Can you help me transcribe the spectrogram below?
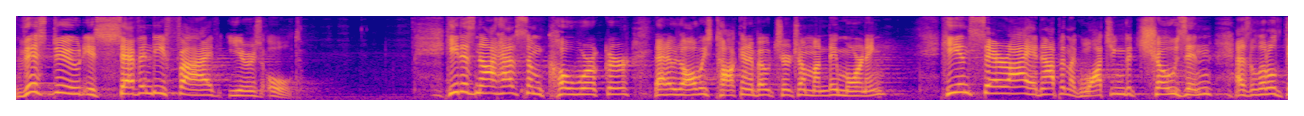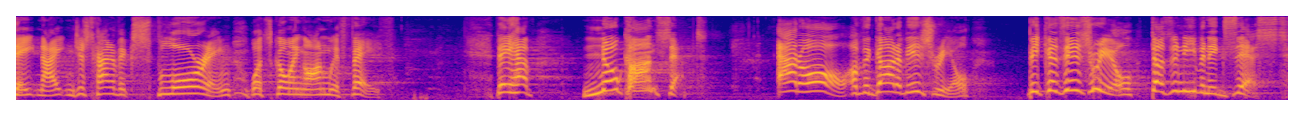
This dude is 75 years old. He does not have some coworker that was always talking about church on Monday morning. He and Sarai had not been like watching The Chosen as a little date night and just kind of exploring what's going on with faith. They have no concept at all of the God of Israel because Israel doesn't even exist.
